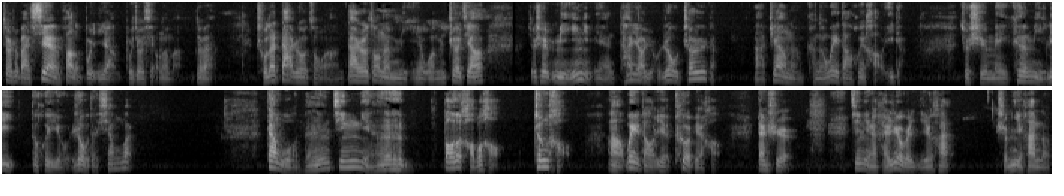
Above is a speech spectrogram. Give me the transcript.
就是把馅放的不一样，不就行了嘛，对吧？除了大肉粽啊，大肉粽的米，我们浙江就是米里面它要有肉汁儿的啊，这样呢可能味道会好一点，就是每颗米粒都会有肉的香味儿。但我们今年 包的好不好？真好啊，味道也特别好。但是今年还是有个遗憾，什么遗憾呢？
